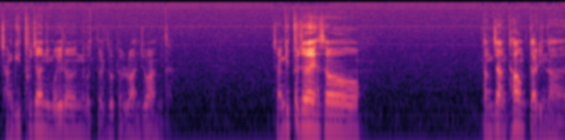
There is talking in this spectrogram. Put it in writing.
장기 투자니 뭐 이런 것들도 별로 안 좋아합니다. 장기 투자해서 당장 다음 달이나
